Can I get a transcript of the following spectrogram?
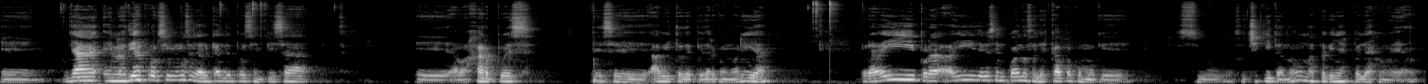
Eh, ya en los días próximos el alcalde pues empieza eh, a bajar pues ese hábito de pelear con María pero ahí, por ahí de vez en cuando se le escapa como que su, chiquita, ¿no? Unas pequeñas peleas con ella,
